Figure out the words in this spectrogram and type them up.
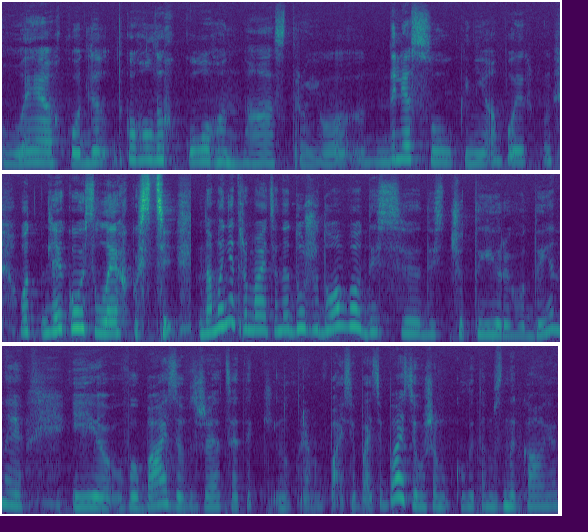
легко, для такого легкого настрою, для сукні або от для якоїсь легкості. На мені тримається не дуже довго, десь десь 4 години. І в базі вже це такий, ну прям в базі, базі, базі, вже коли там зникає,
